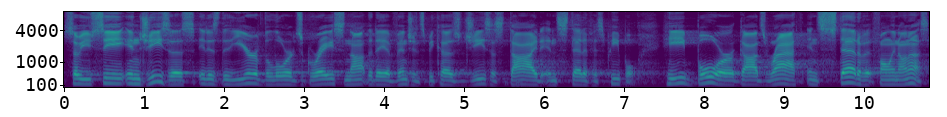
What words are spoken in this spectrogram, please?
So you see, in Jesus, it is the year of the Lord's grace, not the day of vengeance, because Jesus died instead of his people. He bore God's wrath instead of it falling on us.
